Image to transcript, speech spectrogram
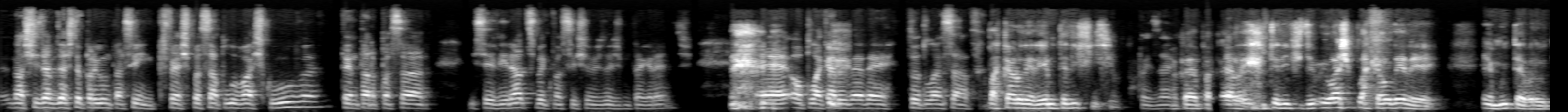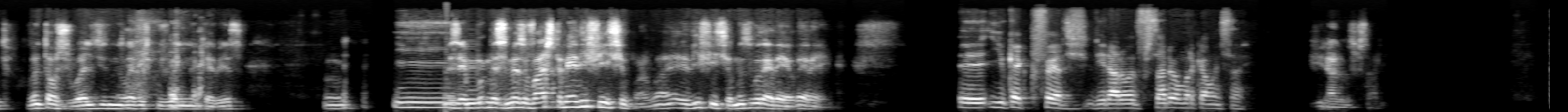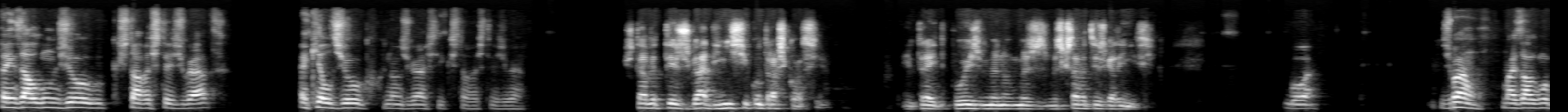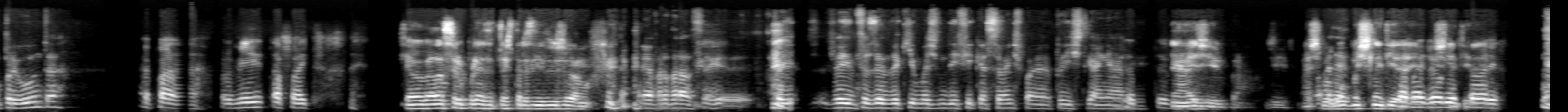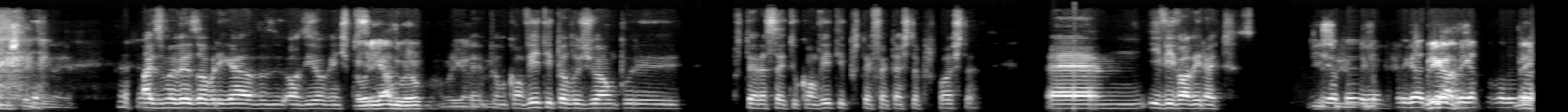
nós fizemos esta pergunta assim: preferes passar pelo Vasco Uva, tentar passar e ser virado, se bem que vocês são os dois muito grandes, uh, ou placar o Dedé todo lançado? Placar o Dedé é muito difícil. Pois é. Placar, placar é muito difícil. Eu acho que placar o Dedé é muito bruto. Levanta os joelhos e não levas com o joelho na cabeça. E... Mas, é, mas, mas, o Vasco também é difícil, pá. é difícil, mas o Dedé, o Dedé. E o que é que preferes? Virar o adversário ou marcar um ensaio? Virar o adversário. Tens algum jogo que gostavas de ter jogado? Aquele jogo que não jogaste e que gostavas de ter jogado? Gostava de ter jogado de início contra a Escócia. Entrei depois, mas, não, mas, mas gostava de ter jogado de início. Boa. João, mais alguma pergunta? Epá, para mim está feito. Já é uma bela surpresa teres trazido o João. É verdade. É, Vem fazendo aqui umas modificações para, para isto ganhar. Não, é giro, pá. Giro. Acho Olha, uma excelente ideia. Uma excelente ideia. Uma excelente ideia. Mais uma vez, obrigado ao Diogo em especial. Obrigado eu. Obrigado pelo eu. convite e pelo João por, eh, por ter aceito o convite e por ter feito esta proposta. Um, e viva ao direito. Isso, obrigado, obrigado, obrigado. obrigado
